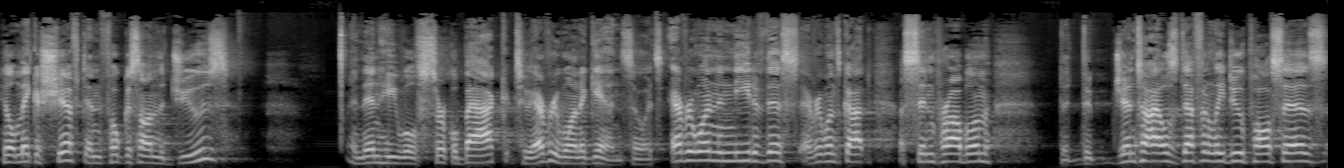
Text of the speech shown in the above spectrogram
he'll make a shift and focus on the Jews and then he will circle back to everyone again. So it's everyone in need of this. Everyone's got a sin problem. The, the, Gentiles definitely do, Paul says,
